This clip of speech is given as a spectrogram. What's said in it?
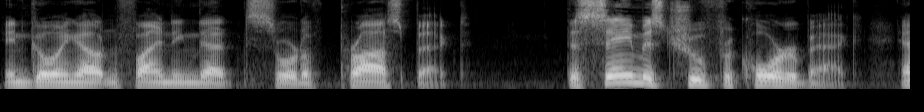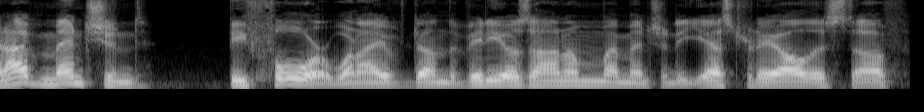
in going out and finding that sort of prospect. The same is true for quarterback. And I've mentioned before when I've done the videos on him, I mentioned it yesterday, all this stuff.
